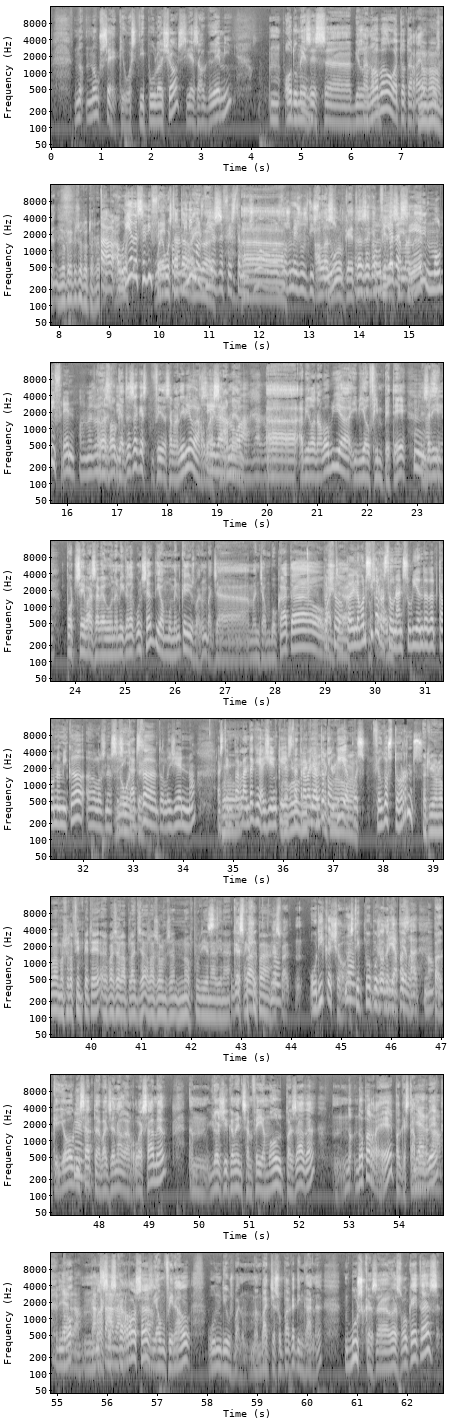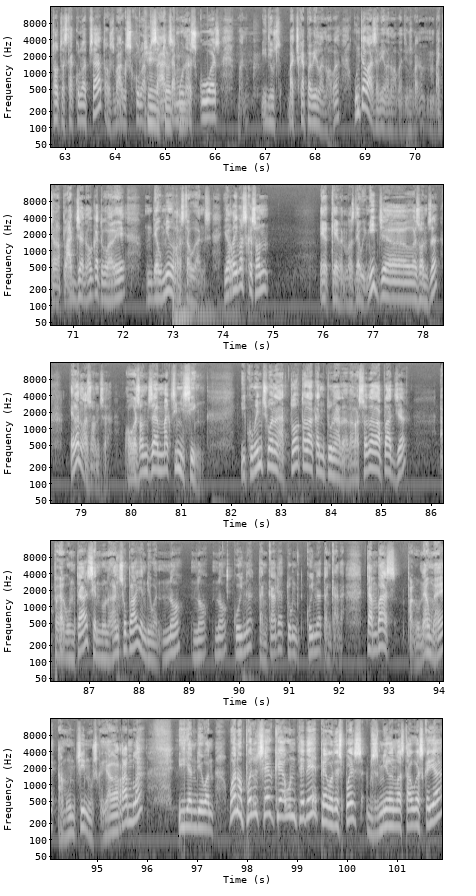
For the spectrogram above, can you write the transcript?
No, no ho sé qui ho estipula això, si és el gremi o només és uh, Vilanova o a tot arreu. No, no, que... jo crec que és a tot arreu. Ah, hauria de ser diferent, com a a mínim els dies de festa major o els dos mesos A d'estiu. les Roquetes aquest fi Hauria de de setmana... ser molt diferent. Els mesos A les. Roquetes aquest fi de setmana hi havia la Sí, Rua la Summer. Rua, la Rua. A, a Vilanova hi havia, hi havia el Fin PT. Mm, és a dir, sí. Potser vas a veure una mica de concert i hi ha un moment que dius, bueno, vaig a menjar un bocata o Per vaig això, a... que llavors sí no que els restaurants s'haurien d'adaptar una mica a les necessitats de, entenc. de la gent, no? Estem Però- parlant de que hi ha gent que però està treballant tot el no dia, va- doncs pues, feu dos torns. Aquí a la nova moció de Fin PT eh, vaig a la platja a les 11, no es podia anar a dinar. Gaspar, a sopar. No. Gaspar, ho dic això, No. estic proposant No aquest tema, passat, no? perquè jo el dissabte vaig anar a la Rua Summer, lògicament se'm feia molt pesada, no, no per res, eh? perquè està molt bé, Llarga, llarga, però masses cansada, carrosses clar. i a un final un dius, bueno, me'n vaig a sopar que tinc gana. Busques a les roquetes, tot està col·lapsat, els bars col·lapsats, tot. amb unes cues... Bueno, i dius, vaig cap a Vilanova. On te vas a Vilanova? Dius, bueno, vaig a la platja, no?, que trobaré 10.000 restaurants. I arribes que són, eh, que eren les 10 i mitja, les 11, eren les 11, o les 11 màxim i 5. I començo a anar tota la cantonada de la zona de la platja a preguntar si em donaran sopar i em diuen no, no, no, cuina tancada, tun- cuina tancada. Te'n vas, perdoneu-me, eh, amb uns xinos que hi ha a la Rambla i em diuen, bueno, puede ser que te dé, però després es miren les taules que hi ha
